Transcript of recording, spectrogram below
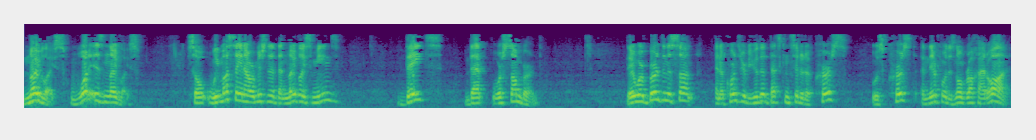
noivleis. What is noivleis? So we must say in our Mishnah that noivleis means dates that were sunburned. They were burnt in the sun, and according to Rabbi Yehuda, that's considered a curse. It was cursed, and therefore there's no bracha at all on it.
